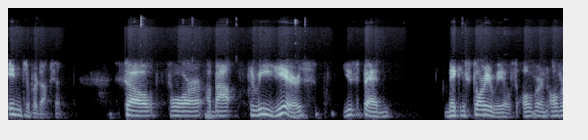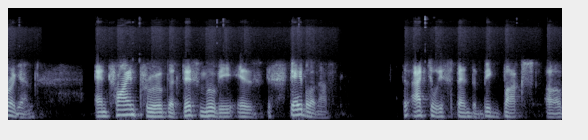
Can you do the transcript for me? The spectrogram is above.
into production. So for about three years, you spend making story reels over and over again and try and prove that this movie is, stable enough to actually spend the big bucks of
